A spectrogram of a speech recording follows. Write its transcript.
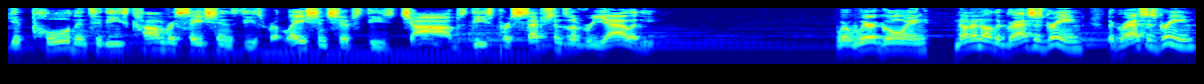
get pulled into these conversations, these relationships, these jobs, these perceptions of reality where we're going, no, no, no, the grass is green, the grass is green,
